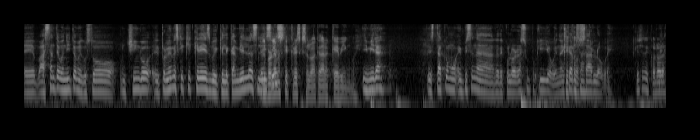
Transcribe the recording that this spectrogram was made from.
Eh, bastante bonito, me gustó un chingo. El problema es que, ¿qué crees, güey? Que le cambié las El laces. problema es que crees que se lo va a quedar a Kevin, güey. Y mira, está como, empiezan a decolorarse un poquillo, güey. No hay ¿Qué que cosa? rozarlo, güey. ¿Qué se decolora?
